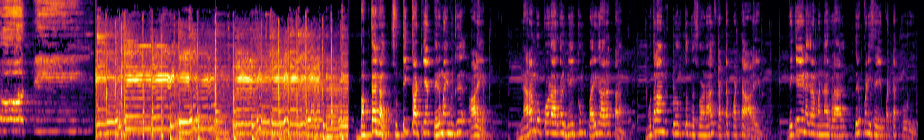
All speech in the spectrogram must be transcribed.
போற்றி. பக்தர்கள் சுட்டிக்காட்டிய பெருமைமிகு ஆலயம். நரம்பு கோளாறுகள் நீக்கும் பரிகார தலம் முதலாம் குலோத்துங்க சோழனால் கட்டப்பட்ட ஆலயம். விஜயநகர மன்னர்களால் திருப்பணி செய்யப்பட்ட கோவில்.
